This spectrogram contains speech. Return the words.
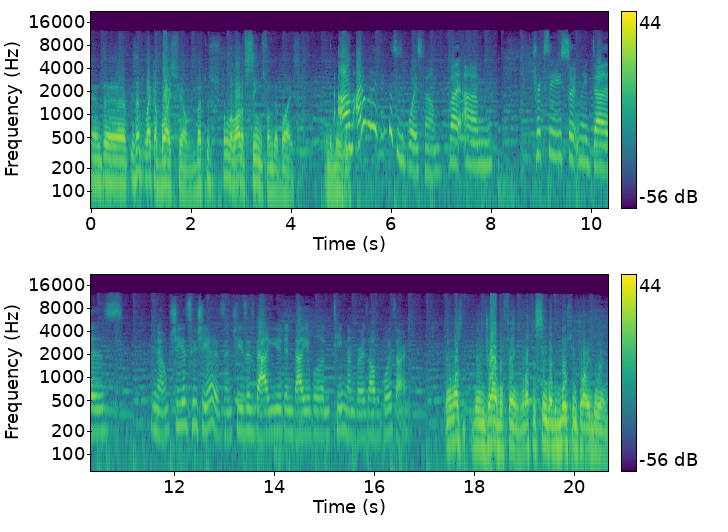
And uh, is that like a boys' film? But you stole a lot of scenes from the boys in the movie. Um, I don't really think this is a boys' film, but um, Trixie certainly does. You know, she is who she is, and she's as valued and valuable a team member as all the boys are. and what's the enjoyable thing? What's the scene that you most enjoy doing?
